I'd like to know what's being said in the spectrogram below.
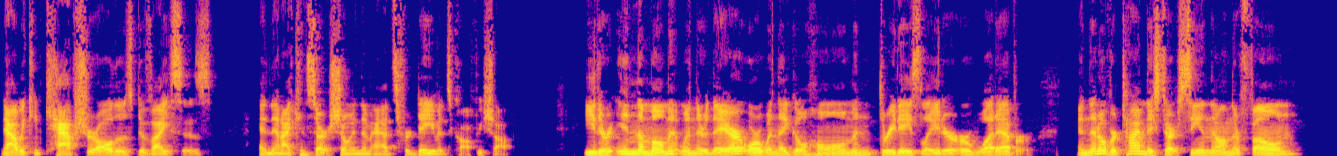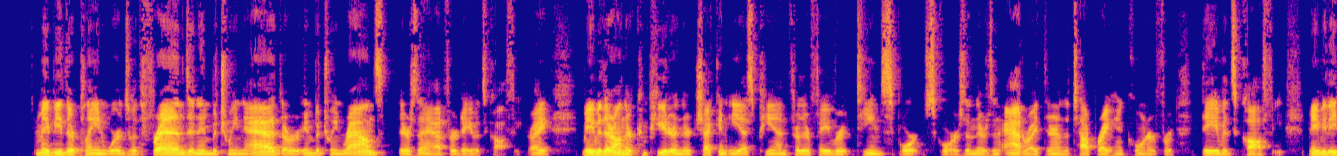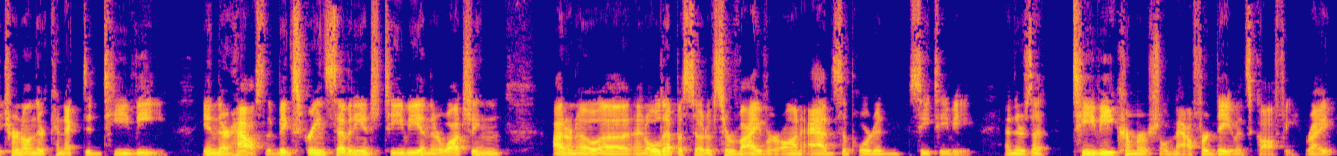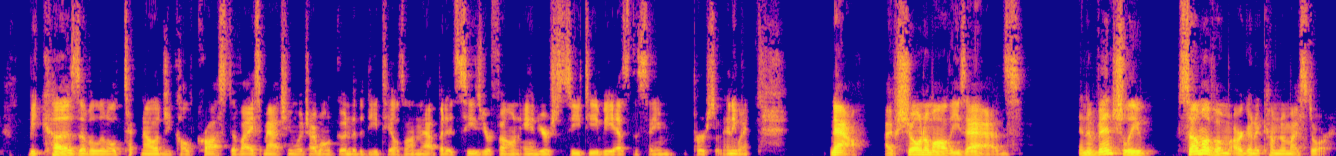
Now we can capture all those devices and then I can start showing them ads for David's coffee shop, either in the moment when they're there or when they go home and three days later or whatever. And then over time, they start seeing them on their phone maybe they're playing words with friends and in between ads or in between rounds there's an ad for david's coffee right? Maybe they're on their computer and they're checking espn for their favorite team sport scores and there's an ad right there in the top right hand corner for david's coffee. Maybe they turn on their connected tv in their house the big screen 70 inch tv and they're watching i don't know uh, an old episode of survivor on ad supported ctv and there's a tv commercial now for david's coffee right because of a little technology called cross device matching, which I won't go into the details on that, but it sees your phone and your CTV as the same person. Anyway, now I've shown them all these ads, and eventually some of them are going to come to my store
